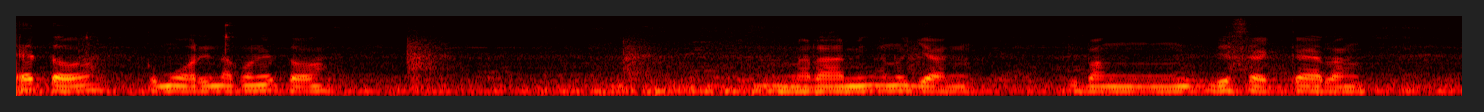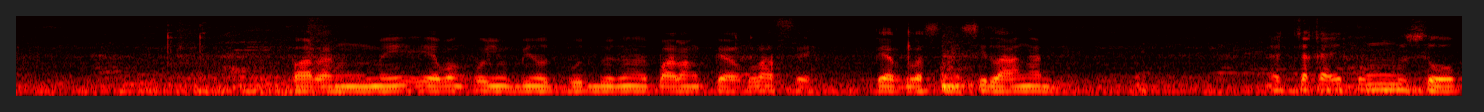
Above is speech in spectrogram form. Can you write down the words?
Ito, kumuha rin ako nito maraming ano dyan ibang dessert kaya lang parang may ewan ko yung binudbud na parang perlas eh. Perlas ng silangan eh. At saka itong soup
